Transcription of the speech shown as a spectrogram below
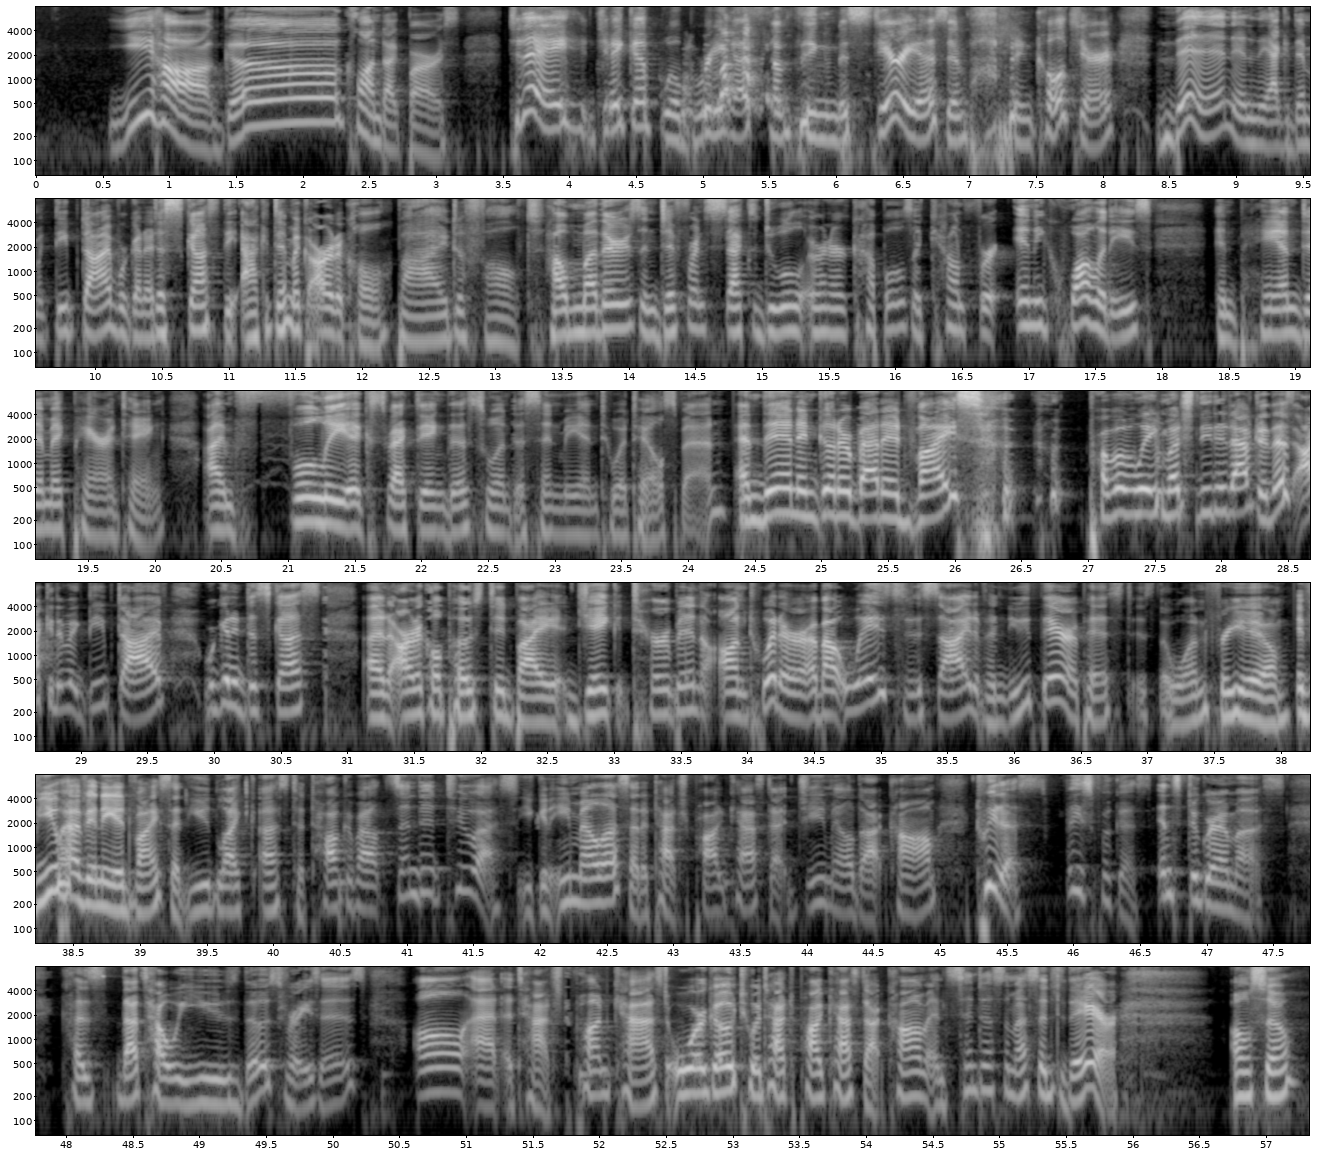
Yeehaw, go Klondike bars. Today, Jacob will bring us something mysterious in pop and culture. Then, in the academic deep dive, we're going to discuss the academic article by default how mothers and different sex dual earner couples account for inequalities in pandemic parenting. I'm fully expecting this one to send me into a tailspin. And then, in good or bad advice, probably much needed after this academic deep dive. We're going to discuss an article posted by Jake Turbin on Twitter about ways to decide if a new therapist is the one for you. If you have any advice that you'd like us to talk about, send it to us. You can email us at attachedpodcast at gmail.com, tweet us, Facebook us, Instagram us, because that's how we use those phrases. All at attached podcast, or go to attachedpodcast.com and send us a message there. Also,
